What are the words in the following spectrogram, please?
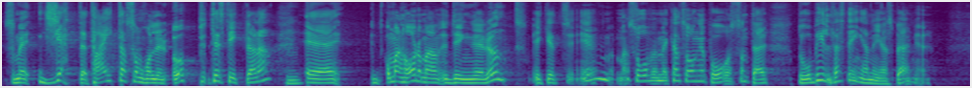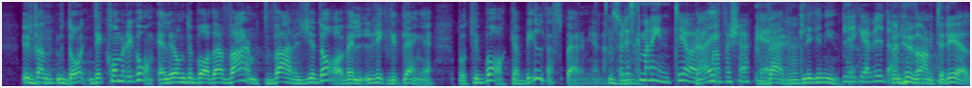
som är jättetajta som håller upp testiklarna eh, om man har dem dygnet runt, vilket är, man sover med kalsonger på och sånt där, då bildas det inga nya spermier. Utan de, det kommer igång. Eller om du badar varmt varje dag, väl, riktigt länge, då tillbakabildas spermierna. Så det ska man inte göra om man försöker verkligen inte. bli gravida. Men hur varmt är det?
